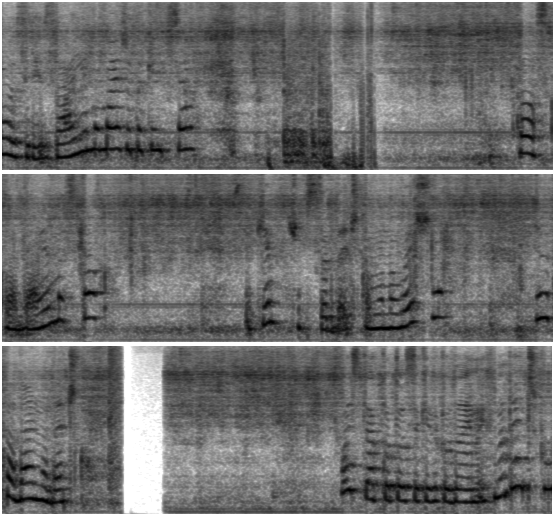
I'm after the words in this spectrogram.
розрізаємо майже до кінця. Розкладаємо ось так. З щоб з сердечком воно вийшло. І викладаємо на дечко. Ось так котосики викладаємо їх на дечко.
